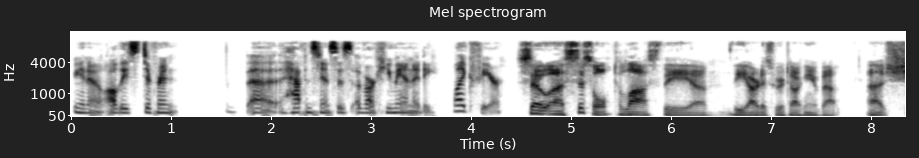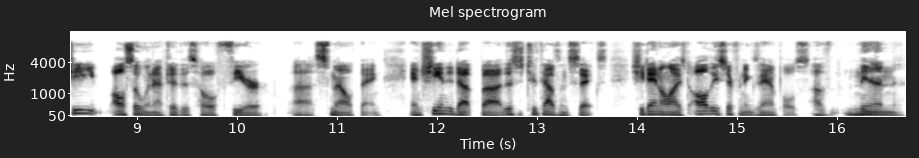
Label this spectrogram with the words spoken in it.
you know, all these different uh, happenstances of our humanity, like fear. So uh, Sissel Tolaas, the uh, the artist we were talking about, uh, she also went after this whole fear uh, smell thing, and she ended up. Uh, this is 2006. She'd analyzed all these different examples of men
